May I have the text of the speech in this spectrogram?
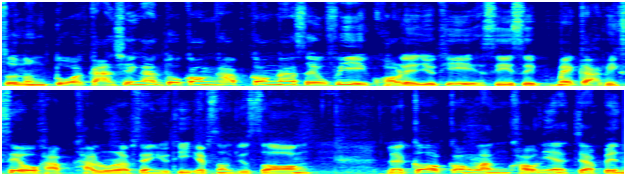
ส่วนของตัวการใช้งานตัวกล้องครับ กล้องหน้าเซลฟี่ ความละเอียดอยู่ที่ 40 เมกะพิกเซลครับ ค่ารูรับแสงอยู่ที่ f 2.2 และก็กล้องหลังเขาเนี่ยจะเป็น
